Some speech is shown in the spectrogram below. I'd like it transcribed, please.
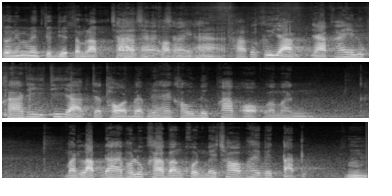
ตัวนี้มันเป็นจุดยึดสำหรับใช่อ่าใช่แผ่นครอบใช่นี้ครัอ่าบครับ ก็คืออยากอยากให้ลูกค้าที่ที่อยากจะถอดแบบนี้ให้เขานึกภาพออกว่ามัน มันรับได้ เพราะลูกค้าบางคนไม่ชอบให้ไปตัด อืม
